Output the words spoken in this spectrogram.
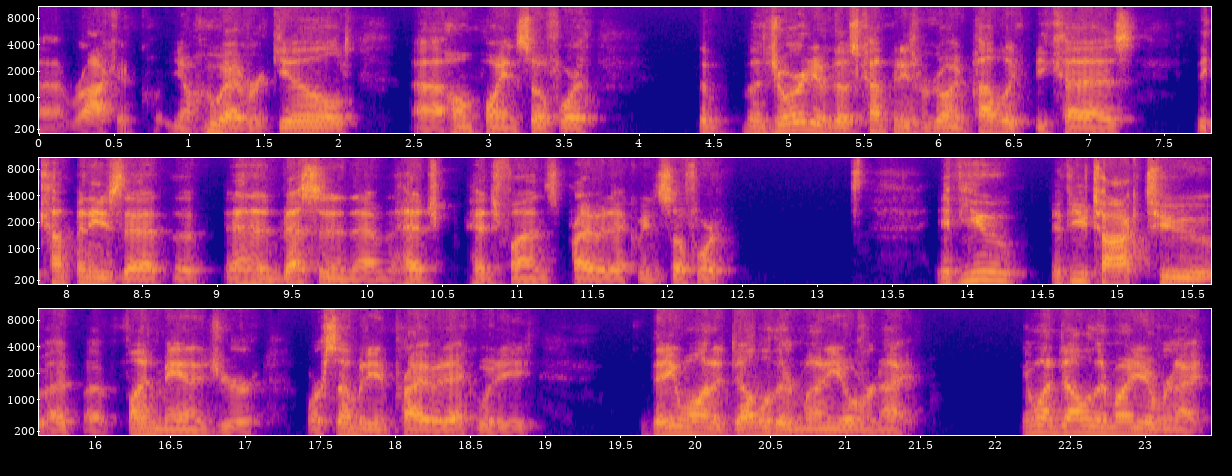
uh, Rocket, you know, whoever, Guild, uh, Home Point, and so forth. The majority of those companies were going public because the companies that, that had invested in them, the hedge hedge funds, private equity, and so forth. If you if you talk to a, a fund manager or somebody in private equity, they want to double their money overnight. They want to double their money overnight.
